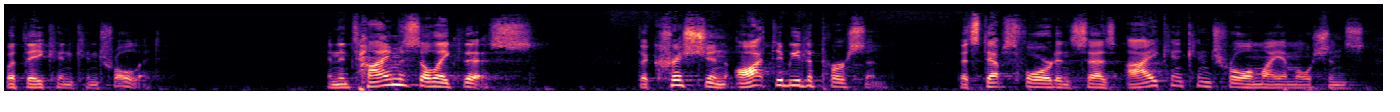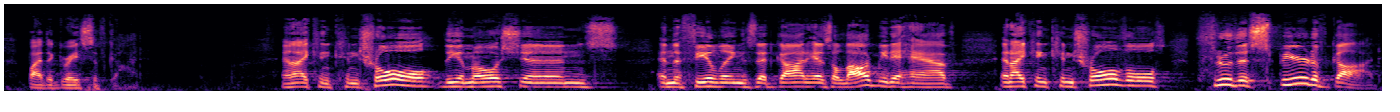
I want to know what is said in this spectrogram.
but they can control it. And in times like this, the Christian ought to be the person that steps forward and says, I can control my emotions by the grace of God and I can control the emotions and the feelings that God has allowed me to have, and I can control those through the Spirit of God.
